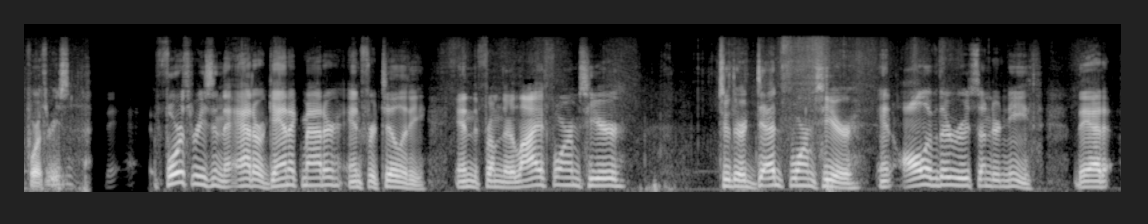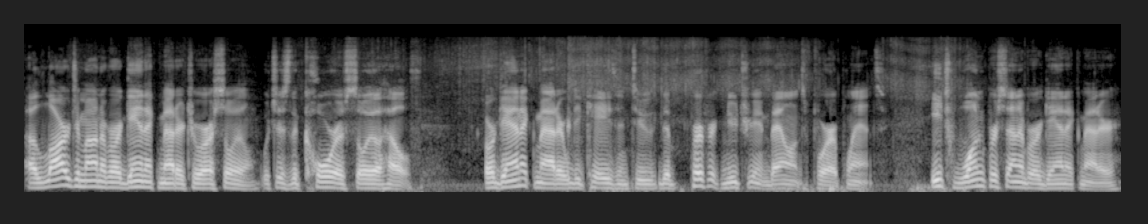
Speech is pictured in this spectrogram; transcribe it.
Fourth reason. Fourth reason, they add organic matter and fertility. And from their live forms here to their dead forms here and all of their roots underneath, they add a large amount of organic matter to our soil, which is the core of soil health. Organic matter decays into the perfect nutrient balance for our plants. Each 1% of organic matter,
